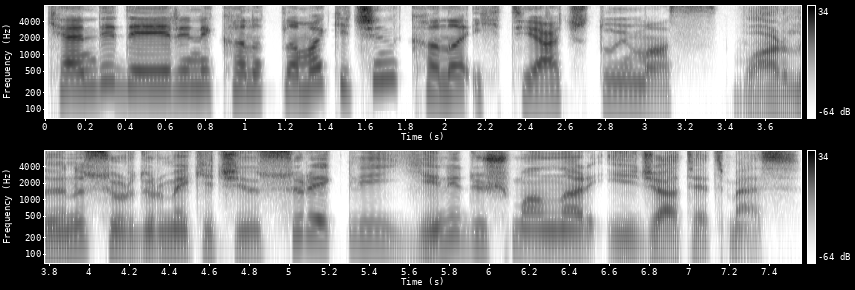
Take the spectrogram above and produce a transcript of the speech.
kendi değerini kanıtlamak için kana ihtiyaç duymaz. Varlığını sürdürmek için sürekli yeni düşmanlar icat etmez.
